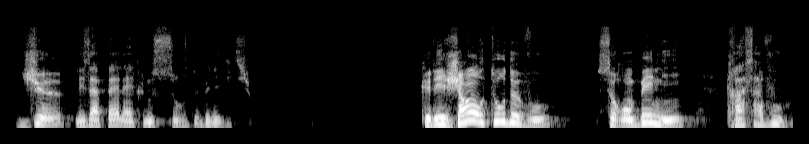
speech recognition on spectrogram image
Dieu les appelle à être une source de bénédiction. Que des gens autour de vous seront bénis grâce à vous.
